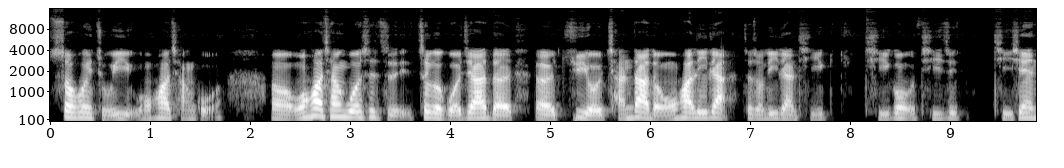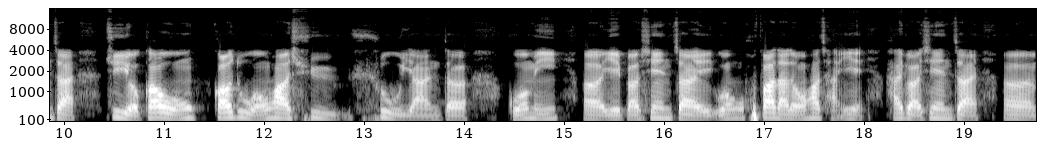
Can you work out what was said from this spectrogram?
社会主义文化强国？呃，文化强国是指这个国家的呃具有强大的文化力量，这种力量提提供提体现在具有高文高度文化素素养的国民，呃，也表现在文发达的文化产业，还表现在呃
